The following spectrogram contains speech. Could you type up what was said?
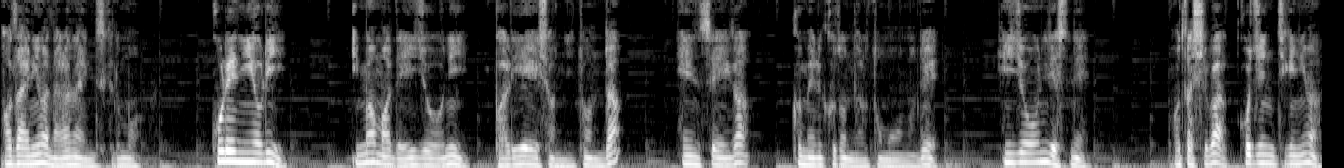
話題にはならないんですけども、これにより今まで以上にバリエーションに富んだ編成が組めることになると思うので、非常にですね、私は個人的には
